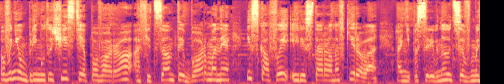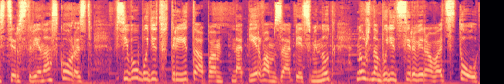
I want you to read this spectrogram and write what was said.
В нем примут участие повара, официанты, бармены из кафе и ресторанов Кирова. Они посоревнуются в мастерстве на скорость. Всего будет в три этапа. На первом за 5 минут нужно будет сервировать стол.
